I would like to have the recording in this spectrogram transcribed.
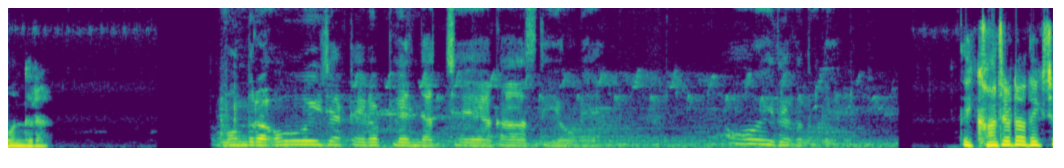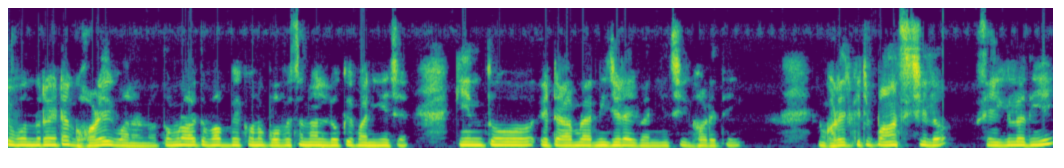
বন্ধুরা? বন্ধুরা, ওই যে একটা এরোপ্লেন যাচ্ছে, আকাশ দিয়ে উড়ে। ওই দেখো দূরে তো এই খাঁচাটা দেখছ বন্ধুরা, এটা ঘরেই বানানো। তোমরা হয়তো ভাববে কোনো প্রফেশনাল লোকে বানিয়েছে, কিন্তু এটা আমরা নিজেরাই বানিয়েছি ঘরেতেই। ঘরের কিছু বাঁশ ছিল, সেইগুলো দিয়েই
